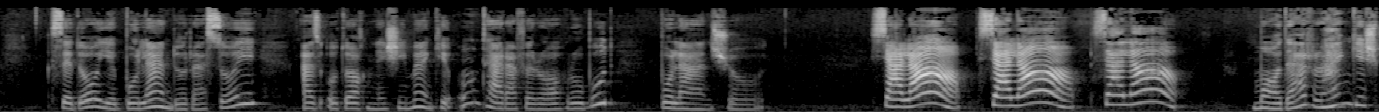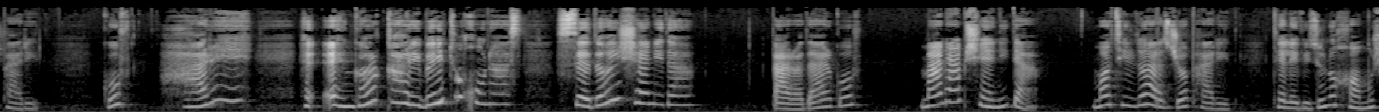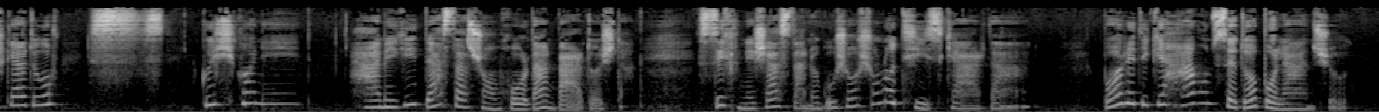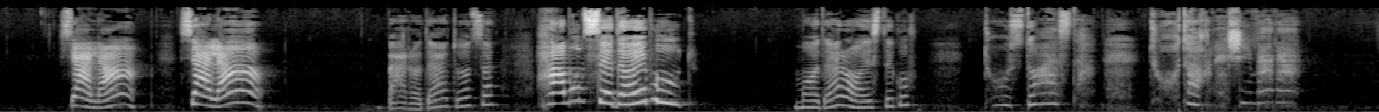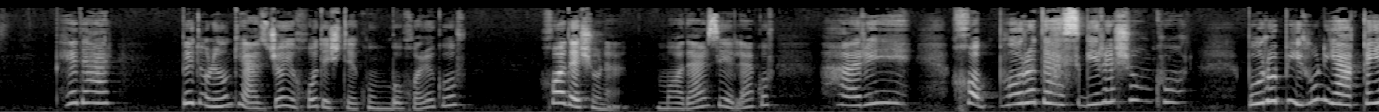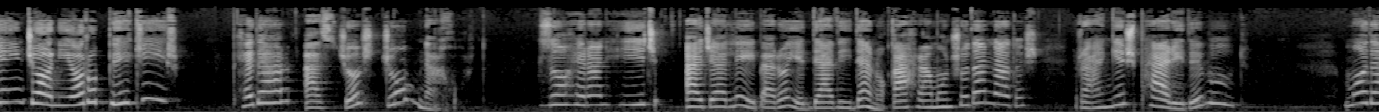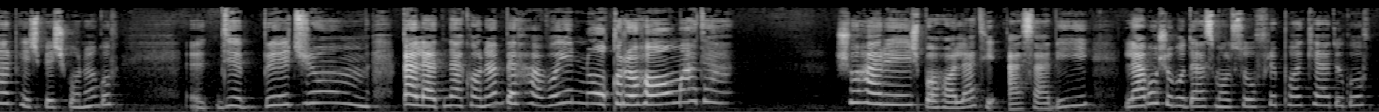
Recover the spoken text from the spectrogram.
صدای بلند و رسایی از اتاق نشیمن که اون طرف راه رو بود بلند شد. سلام سلام سلام. مادر رنگش پرید. گفت هری؟ انگار غریبه تو خونه است. صدایی شنیدم. برادر گفت منم شنیدم. ماتیلدا از جا پرید. تلویزیون رو خاموش کرد و گفت گوش کنید. همگی دست از شام خوردن برداشتن. سیخ نشستن و گوشاشون رو تیز کردن. بار دیگه همون صدا بلند شد. سلام سلام. برادر داد زد. همون صدای بود. مادر آهسته گفت دزدا هستن. تو اتاق نشیمنن پدر بدون اون که از جای خودش تکون بخوره گفت خودشونن. مادر زیر گفت هری خب برو دستگیرشون کن. برو بیرون یقه این جانیا رو بگیر. پدر از جاش جم نخورد. ظاهرا هیچ عجله برای دویدن و قهرمان شدن نداشت. رنگش پریده بود. مادر پچ پچ کنن گفت بجم غلط نکنم به هوای نقره ها اومدن شوهرش با حالتی عصبی لباشو با دستمال سفره پاک کرد و گفت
